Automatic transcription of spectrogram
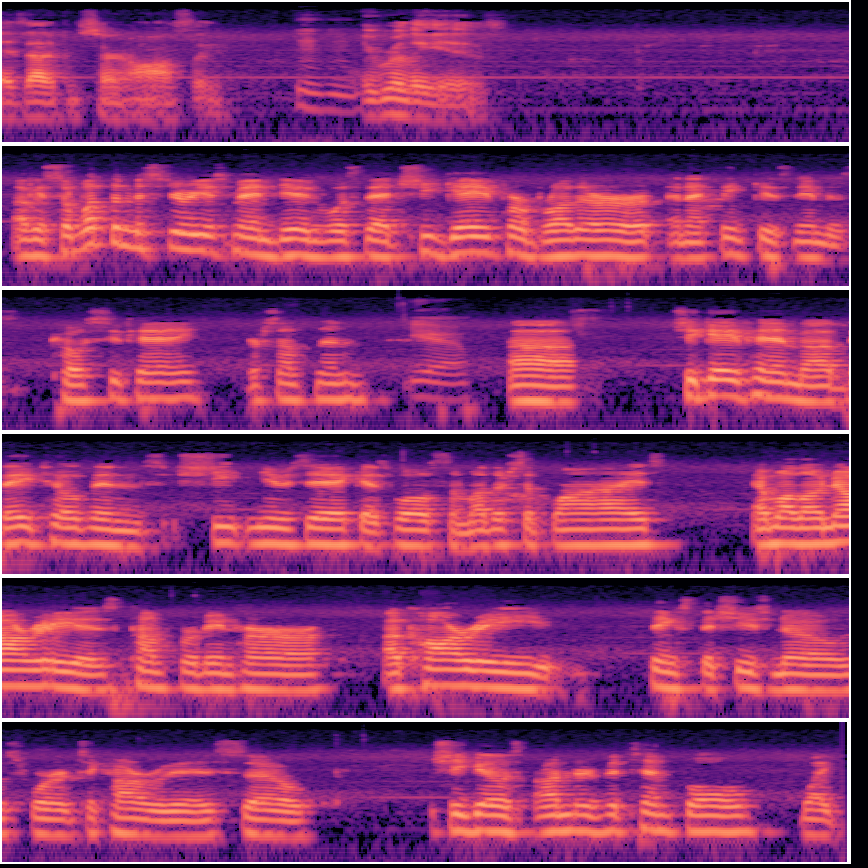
as out of concern. Honestly, hmm it really is. okay, so what the mysterious man did was that she gave her brother, and I think his name is Kosuke or something. Yeah. Uh, she gave him uh, Beethoven's sheet music as well as some other supplies. And while Onari is comforting her, Akari thinks that she knows where Takeru is, so she goes under the temple, like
